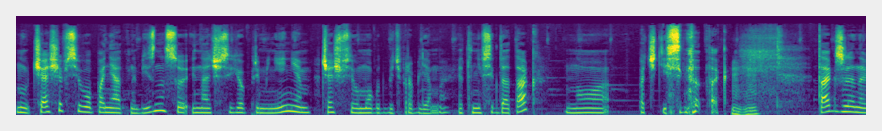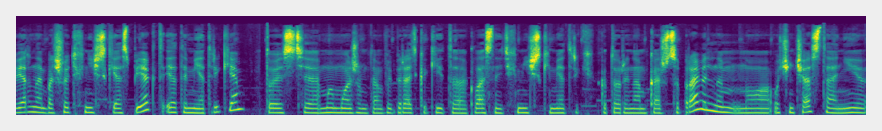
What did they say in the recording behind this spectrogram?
ну, чаще всего понятна бизнесу, иначе с ее применением чаще всего могут быть проблемы. Это не всегда так, но почти всегда так. Угу. Также, наверное, большой технический аспект — это метрики. То есть э, мы можем там выбирать какие-то классные технические метрики, которые нам кажутся правильным, но очень часто они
